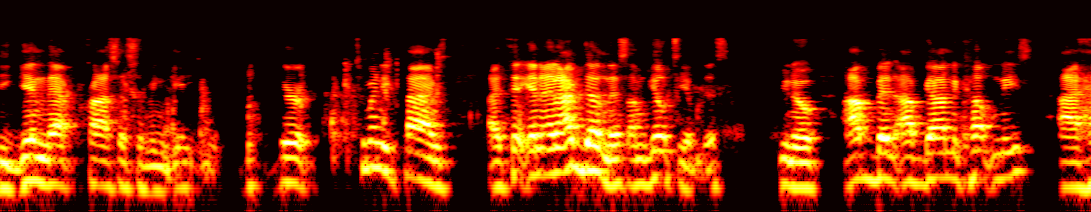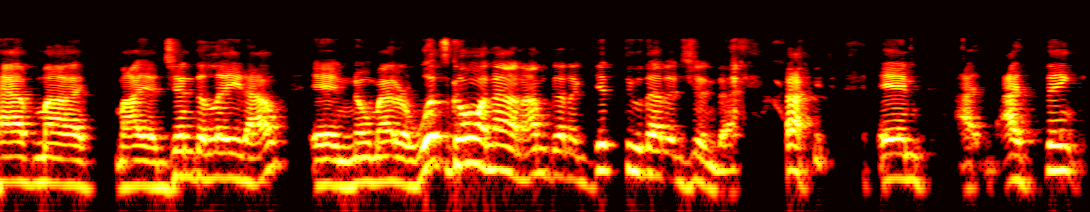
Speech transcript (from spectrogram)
begin that process of engagement. There are too many times I think, and, and I've done this, I'm guilty of this. You know, I've been, I've gone to companies, I have my my agenda laid out, and no matter what's going on, I'm gonna get through that agenda. Right. And I, I think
